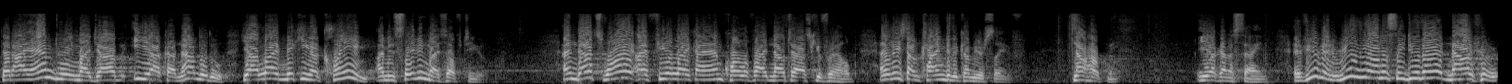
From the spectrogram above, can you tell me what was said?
that I am doing my job. Iyaka na'budu. Ya Allah, I'm making a claim. I'm enslaving myself to you. And that's why I feel like I am qualified now to ask you for help. At least I'm trying to become your slave. Now help me. Iyaka nasta'in. If you can really honestly do that, now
